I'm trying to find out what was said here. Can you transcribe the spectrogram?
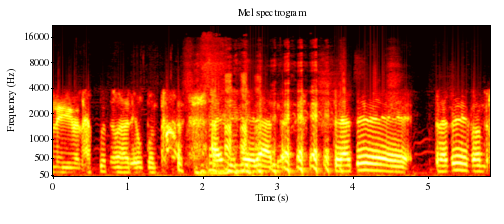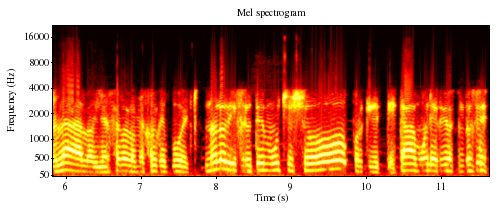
le digo, la puta madre, un montón. Así que traté de, traté de controlarlo y hacerlo lo mejor que pude. No lo disfruté mucho yo porque estaba muy nervioso, entonces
